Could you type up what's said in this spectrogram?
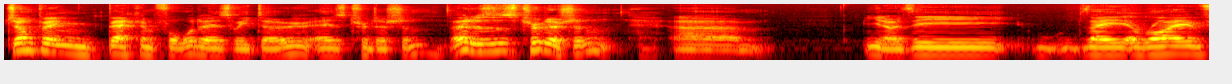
jumping back and forward as we do, as tradition. It is tradition. Um you know, the they arrive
